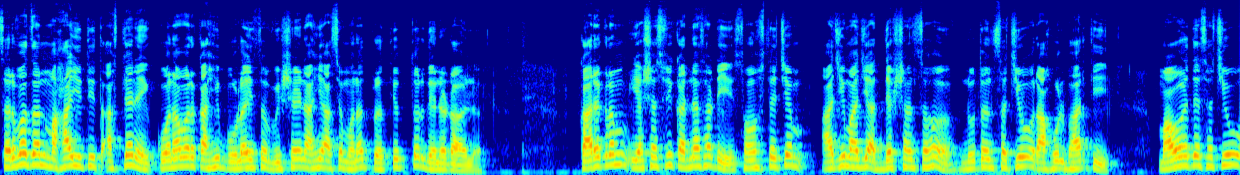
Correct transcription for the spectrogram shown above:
सर्वजण महायुतीत असल्याने कोणावर काही बोलायचं विषय नाही असे म्हणत प्रत्युत्तर देणं टाळलं. कार्यक्रम यशस्वी करण्यासाठी संस्थेचे आजी माजी अध्यक्षांसह नूतन सचिव राहुल भारती मावळते सचिव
